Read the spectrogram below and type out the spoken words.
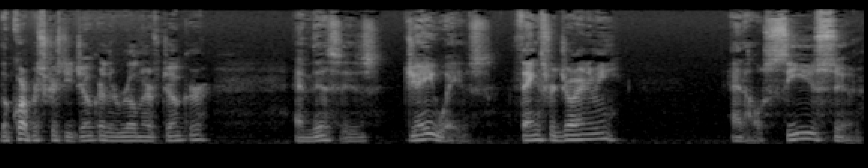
the Corpus Christi Joker, the real Nerf Joker, and this is J Waves. Thanks for joining me, and I'll see you soon.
